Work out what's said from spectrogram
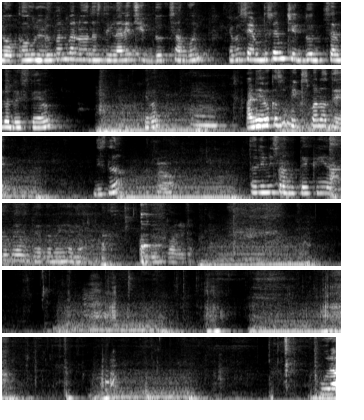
लोक उल्लू पण बनवत असतील ना रे चिकदूध सांगून. हे बघ सेम टू सेम चिकदूध सारखं दिसते हे बघ. हे बघ. हम्म. आणि हे बघ कसं मिक्स पण होते दिसलं? हो. तरी मी सांगते की असं काय होतं आता मी ह्याला. अजून पाणी टाकते. पूरा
